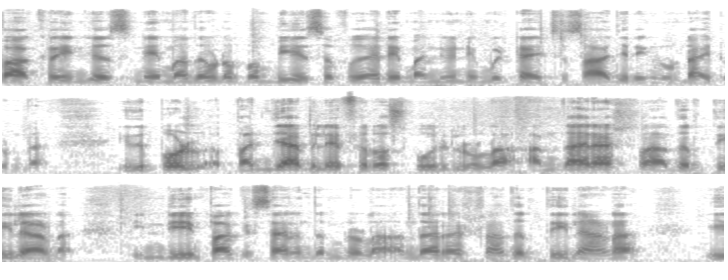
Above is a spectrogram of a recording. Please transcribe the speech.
പാക് റേഞ്ചേഴ്സിനെയും അതോടൊപ്പം ബി എസ് എഫുകാരെയും അന്യോന്യം വിട്ടയച്ച സാഹചര്യങ്ങൾ ഉണ്ടായിട്ടുണ്ട്. ഇതിപ്പോൾ പഞ്ചാബിലെ ഫിറോസ്പൂരിലുള്ള അന്താരാഷ്ട്ര അതിർത്തിയിലാണ് ഇന്ത്യയും പാകിസ്ഥാനും തമ്മിലുള്ള അന്താരാഷ്ട്ര അതിർത്തിയിലാണ് ഈ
